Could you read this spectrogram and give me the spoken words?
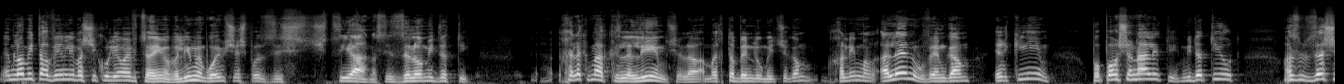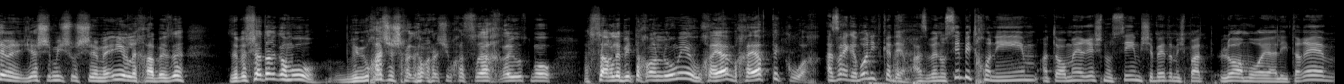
הם לא מתערבים לי בשיקולים המבצעיים, אבל אם הם רואים שיש פה איזו נעשה, זה לא מידתי. חלק מהכללים של המערכת הבינלאומית שגם חלים עלינו והם גם ערכיים, פרופורשנליטי, מידתיות. אז זה שיש מישהו שמעיר לך בזה, זה בסדר גמור. במיוחד שיש לך גם אנשים חסרי אחריות כמו השר לביטחון לאומי, הוא חייב, חייב פיקוח. אז רגע, בוא נתקדם. אז בנושאים ביטחוניים, אתה אומר, יש נושאים שבית המשפט לא אמור היה להתערב,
